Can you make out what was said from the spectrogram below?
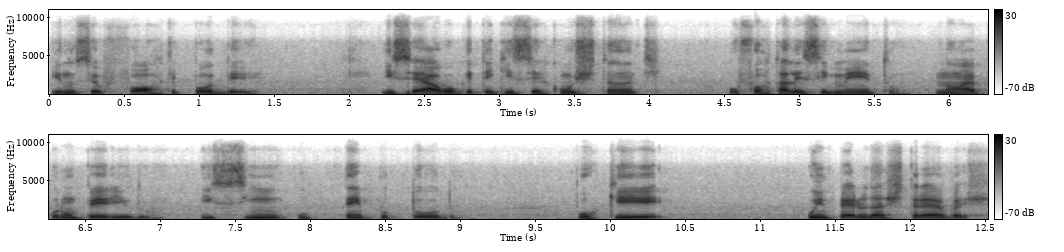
e no seu forte poder. Isso é algo que tem que ser constante. O fortalecimento não é por um período, e sim o tempo todo. Porque o império das trevas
